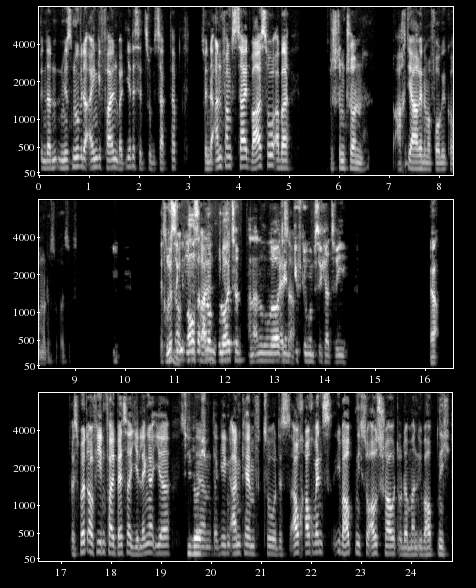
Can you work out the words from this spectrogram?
bin dann, mir ist nur wieder eingefallen, weil ihr das jetzt so gesagt habt. So in der Anfangszeit war es so, aber bestimmt schon acht Jahre nicht mehr vorgekommen oder so. Also, es Grüße wird auf gehen jeden raus an unsere Leute, an alle unsere Leute in besser. Entgiftung und Psychiatrie. Es wird auf jeden Fall besser, je länger ihr ähm, dagegen ankämpft. So, das auch auch wenn es überhaupt nicht so ausschaut oder man überhaupt nicht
